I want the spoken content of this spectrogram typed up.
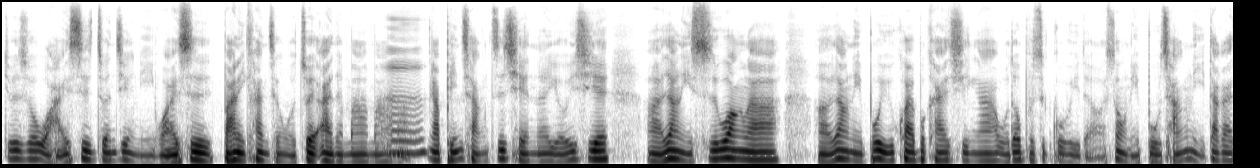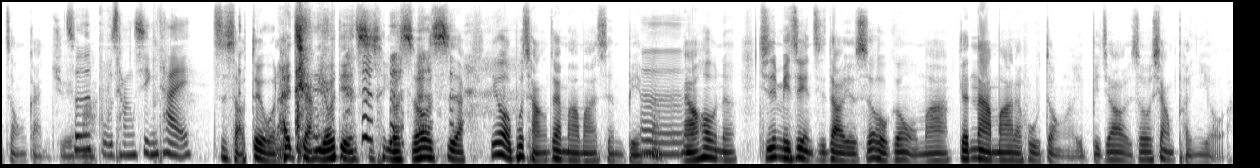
就是说我还是尊敬你，我还是把你看成我最爱的妈妈嘛。嗯、那平常之前呢，有一些啊让你失望啦。啊，让你不愉快、不开心啊，我都不是故意的，送你补偿你，大概这种感觉。这是补偿心态。至少对我来讲，有点是，有时候是啊，因为我不常在妈妈身边嘛。嗯、然后呢，其实迷之也知道，有时候我跟我妈、跟娜妈的互动啊，比较有时候像朋友啊。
